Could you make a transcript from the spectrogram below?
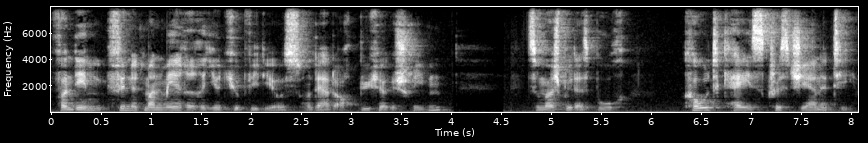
Von dem findet man mehrere YouTube-Videos und er hat auch Bücher geschrieben. Zum Beispiel das Buch Cold Case Christianity.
